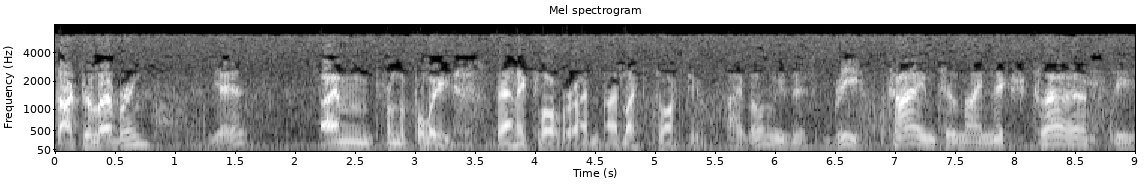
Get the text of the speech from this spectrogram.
Dr. Levering? Yes? I'm from the police, Danny Clover. I'd, I'd like to talk to you. I've only this brief time till my next class, the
